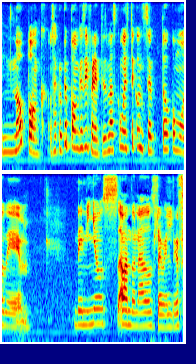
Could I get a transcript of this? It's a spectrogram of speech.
no punk, o sea, creo que punk es diferente, es más como este concepto como de de niños abandonados rebeldes.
